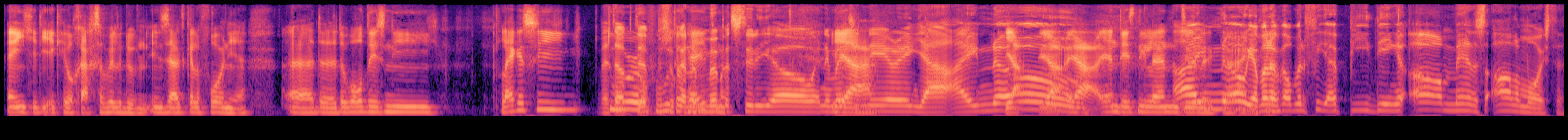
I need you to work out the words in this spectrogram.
eentje die ik heel graag zou willen doen in Zuid-Californië. Uh, de, de Walt Disney Legacy Met Tour, ook de bezoek aan de Muppet Studio en Imagineering. Ja. ja, I know. Ja, ja, ja, en Disneyland natuurlijk. I know. Ja, maar dan wel met VIP dingen. Oh man, dat is het allermooiste.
